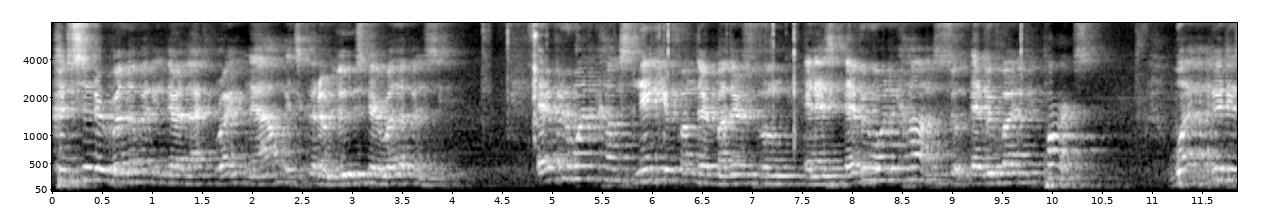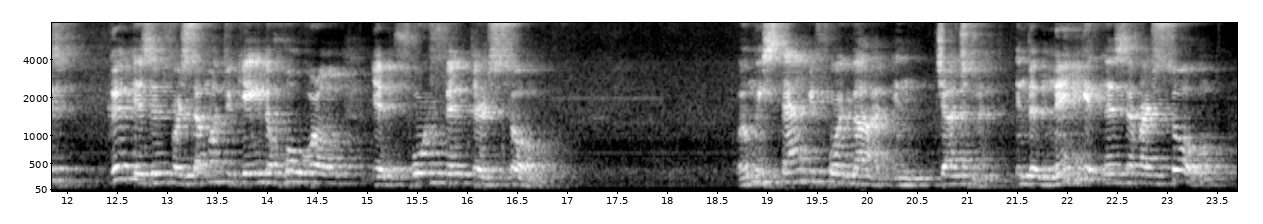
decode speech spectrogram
consider relevant in their life right now, it's going to lose their relevancy. Everyone comes naked from their mother's womb, and as everyone comes, so everybody departs. What good is good is it for someone to gain the whole world yet forfeit their soul? When we stand before God in judgment, in the nakedness of our soul,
